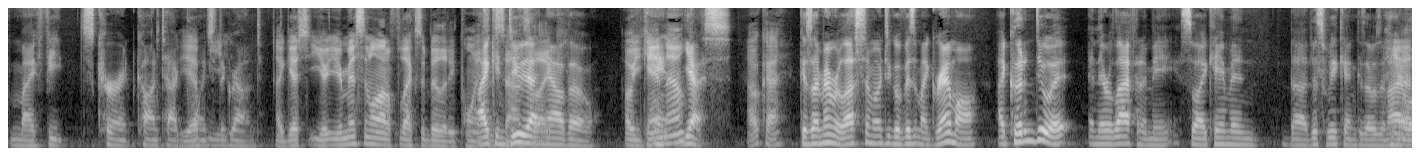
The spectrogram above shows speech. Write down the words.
my feet's current contact Yep. points to the ground. I guess you're, you're missing a lot of flexibility points. I can do that like. now though. Oh, you can now? Yes. Okay. Because I remember last time I went to go visit my grandma, I couldn't do it, and they were laughing at me. So I came in uh, this weekend because I was in Yeah, Iowa.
